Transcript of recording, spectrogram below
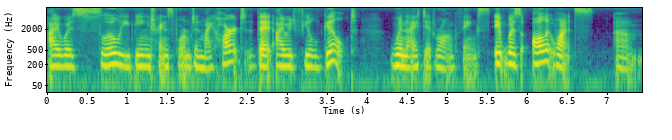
I was slowly being transformed in my heart that I would feel guilt when I did wrong things. It was all at once. Um,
